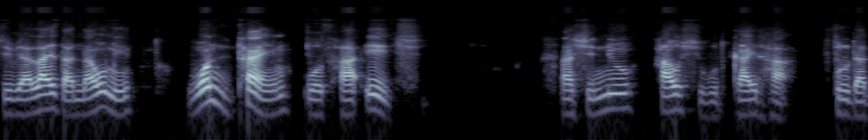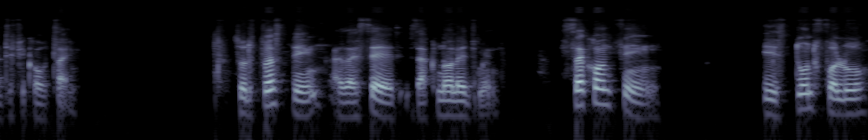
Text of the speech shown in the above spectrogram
She realized that Naomi, one time, was her age, and she knew how she would guide her through that difficult time. So, the first thing, as I said, is acknowledgement. Second thing is don't follow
